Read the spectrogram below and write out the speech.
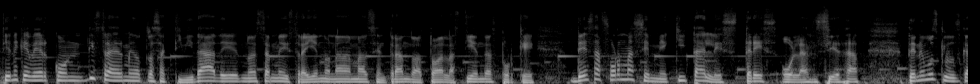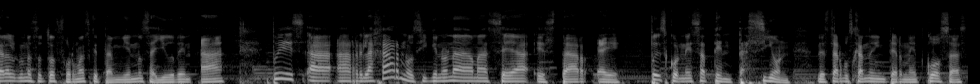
Tiene que ver con distraerme en otras actividades, no estarme distrayendo nada más entrando a todas las tiendas porque de esa forma se me quita el estrés o la ansiedad. Tenemos que buscar algunas otras formas que también nos ayuden a pues a, a relajarnos y que no nada más sea estar eh, pues con esa tentación de estar buscando en internet cosas,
